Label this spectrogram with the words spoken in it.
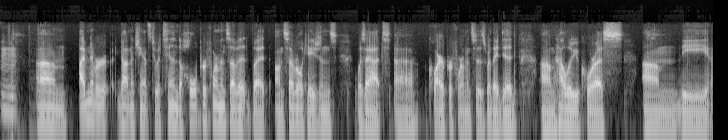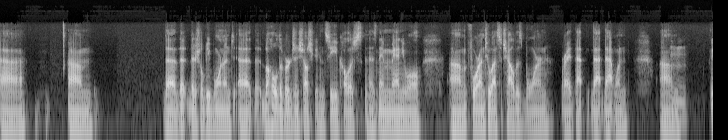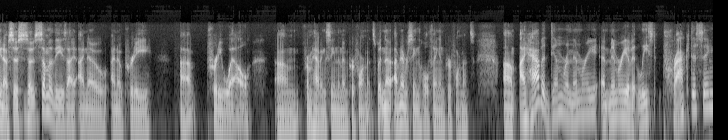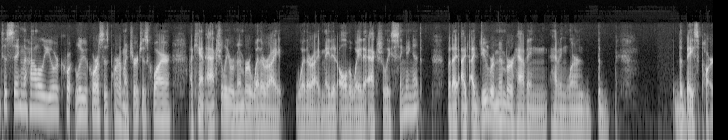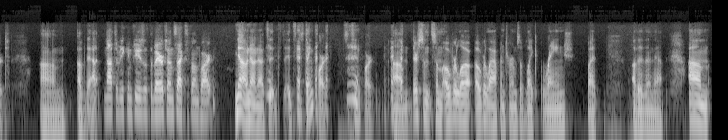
Mhm. Um, I've never gotten a chance to attend a whole performance of it, but on several occasions was at uh, choir performances where they did um, Hallelujah chorus, um, the uh, um, the, the there shall be born unto uh, behold a virgin shall she conceive call his, his name Emmanuel um, for unto us a child is born right that that that one um, you know so so some of these I, I know I know pretty uh, pretty well um, from having seen them in performance but no I've never seen the whole thing in performance. Um, I have a dim memory a memory of at least practicing to sing the Hallelujah Hallelujah chorus as part of my church's choir. I can't actually remember whether I whether I made it all the way to actually singing it, but I I, I do remember having having learned the the bass part um, of that. Not to be confused with the baritone saxophone part. No, no, no. It's it's, it's distinct part. It's distinct part. Um, there's some some overlap overlap in terms of like range, but other than that, um,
